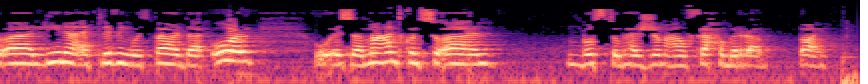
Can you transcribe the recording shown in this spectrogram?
سؤال لينا at livingwithpower.org وإذا ما عندكم سؤال انبسطوا بهالجمعة وافرحوا بالرب. باي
